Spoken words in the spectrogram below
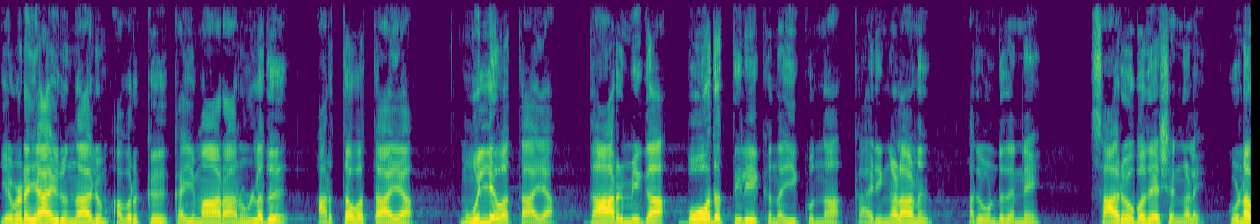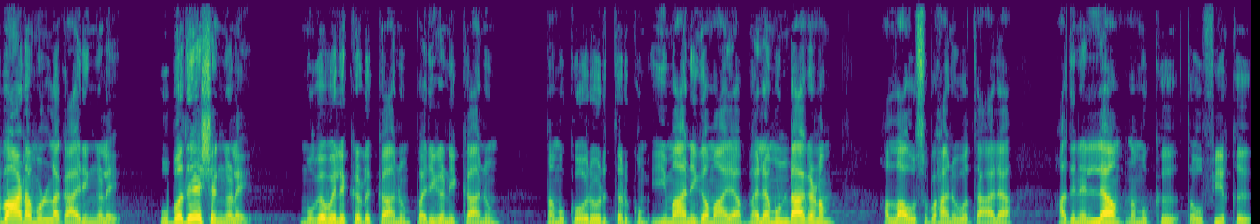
എവിടെയായിരുന്നാലും അവർക്ക് കൈമാറാനുള്ളത് അർത്ഥവത്തായ മൂല്യവത്തായ ധാർമ്മിക ബോധത്തിലേക്ക് നയിക്കുന്ന കാര്യങ്ങളാണ്. അതുകൊണ്ട് തന്നെ സാരോപദേശങ്ങളെ ഗുണപാഠമുള്ള കാര്യങ്ങളെ ഉപദേശങ്ങളെ മുഖവിലക്കെടുക്കാനും പരിഗണിക്കാനും നമുക്ക് ഓരോരുത്തർക്കും ഈമാനികമായ ഫലമുണ്ടാകണം. അള്ളാഹു സുബാനുവത്താല അതിനെല്ലാം നമുക്ക് തൗഫീഖ്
